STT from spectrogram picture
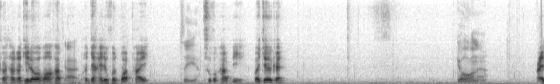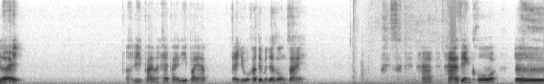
ก็ทำหน้าที่เราพอครับอ่าผมจะให้ทุกคนปลอดภัย See ya. สุขภาพดี ไว้เจอกัน Go on now. ไปเลยอะรีบไปมันให้ไปรีบไปครับอย่าอยู่เขาเดี๋ยวมันจะสงสัยหาหาเสียงโคอะเออ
